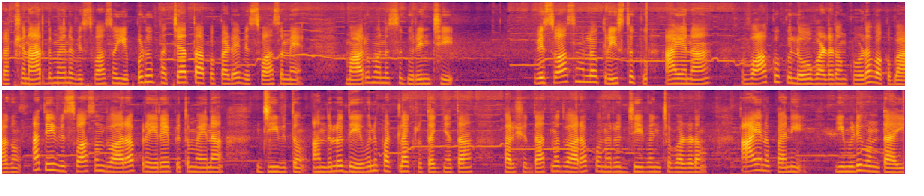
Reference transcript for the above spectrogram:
రక్షణార్థమైన విశ్వాసం ఎప్పుడూ పశ్చాత్తాపడే విశ్వాసమే. మారు మనస్సు గురించి విశ్వాసంలో క్రీస్తుకు ఆయన వాక్కుకు లోబడడం కూడా ఒక భాగం. అది విశ్వాసం ద్వారా ప్రేరేపితమైన జీవితం. అందులో దేవుని పట్ల కృతజ్ఞత పరిశుద్ధాత్మ ద్వారా పునరుజ్జీవించబడడం ఆయన పని. ఇమిడి ఉంటాయి.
